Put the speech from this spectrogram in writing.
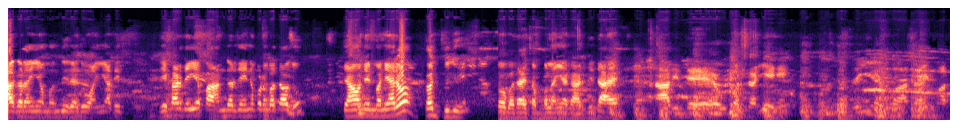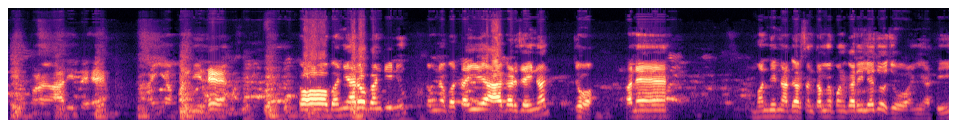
આગળ અહીંયા મંદિર જો અહીંયાથી દેખાડ દઈએ, પણ અંદર જઈને પણ બતાવશું. ત્યાં સુધી બન્યા રહ્યો કચ્છ સુધી તો બધા ચપ્પલ અહીંયા કાઢી દીધા છે. આ રીતે ઉપર ચડીએ પણ આ રીતે અહીંયા મંદિર છે. તો બન્યા રહો કન્ટિન્યુ તમને બતાવીએ આગળ જઈને જ. જો અને મંદિરના દર્શન તમે પણ કરી લેજો જો અહીંયાથી.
